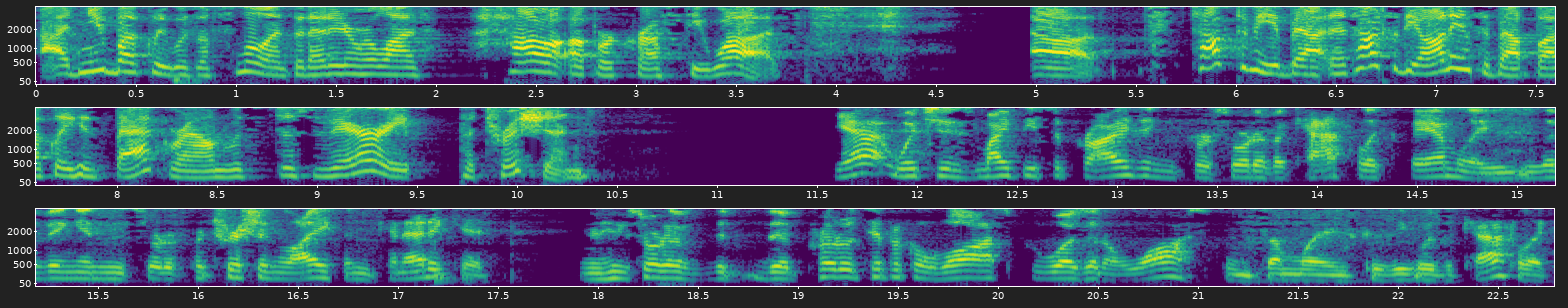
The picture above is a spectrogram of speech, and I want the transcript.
I knew Buckley was affluent, but I didn't realize how upper crust he was. Uh, talk to me about, and talk to the audience about Buckley. His background was just very patrician. Yeah, which is might be surprising for sort of a Catholic family living in sort of patrician life in Connecticut. And he was sort of the, the prototypical WASP who wasn't a WASP in some ways because he was a Catholic.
